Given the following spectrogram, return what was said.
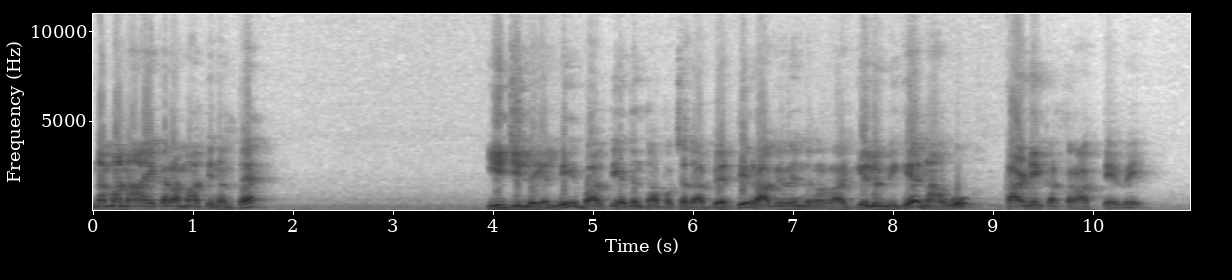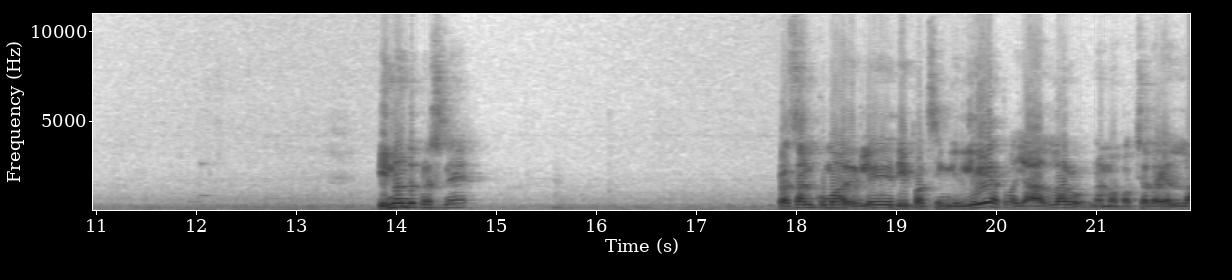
ನಮ್ಮ ನಾಯಕರ ಮಾತಿನಂತೆ ಈ ಜಿಲ್ಲೆಯಲ್ಲಿ ಭಾರತೀಯ ಜನತಾ ಪಕ್ಷದ ಅಭ್ಯರ್ಥಿ ರಾಘವೇಂದ್ರರ ಗೆಲುವಿಗೆ ನಾವು ಕಾರಣೀಕರ್ತರಾಗ್ತೇವೆ. ಇನ್ನೊಂದು ಪ್ರಶ್ನೆ. ಪ್ರಸನ್ನ ಕುಮಾರ್ ಇರಲಿ, ದೀಪಕ್ ಸಿಂಗ್ ಇರಲಿ, ಅಥವಾ ಎಲ್ಲರೂ ನಮ್ಮ ಪಕ್ಷದ ಎಲ್ಲ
